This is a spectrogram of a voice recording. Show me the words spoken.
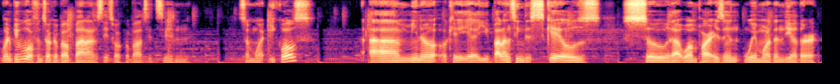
when people often talk about balance, they talk about it in somewhat equals. Um, you know, okay, yeah, you're balancing the scales so that one part isn't way more than the other.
